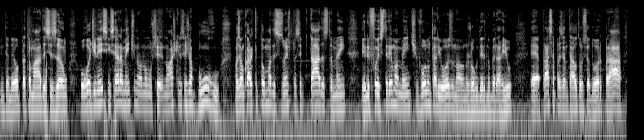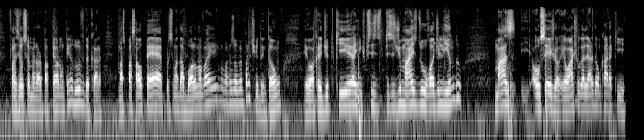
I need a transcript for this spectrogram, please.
entendeu? Pra tomar a decisão. O Rodinei, sinceramente, não, não, não acho que ele seja burro, mas é um cara que toma decisões precipitadas também. Ele foi extremamente voluntarioso no, no jogo dele no Beira Rio, é, pra se apresentar ao torcedor, pra fazer o seu melhor papel, não tenho dúvida, cara. Mas passar o pé por cima da bola não vai, não vai resolver a partida. Então, eu acredito que a gente precisa, precisa de mais do Rod Lindo. Mas, ou seja, eu acho que o Galhardo é um cara que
